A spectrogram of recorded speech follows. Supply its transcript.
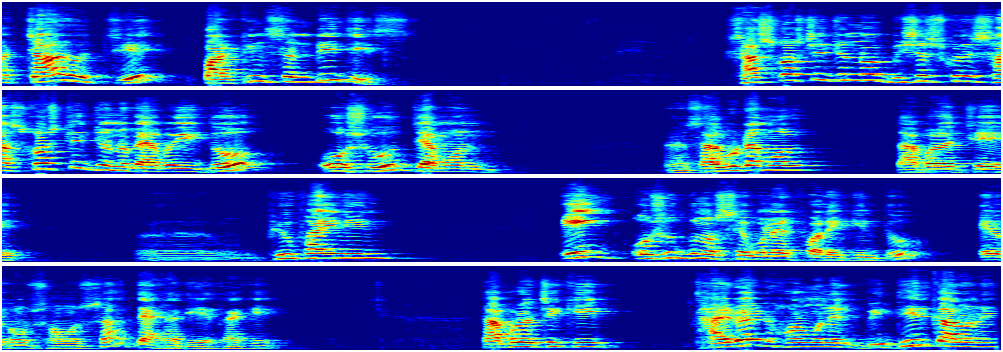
আর চার হচ্ছে পার্কিনসন ডিজিজ শ্বাসকষ্টের জন্য, বিশেষ করে শ্বাসকষ্টের জন্য ব্যবহৃত ওষুধ যেমন সালবুটামল তারপর হচ্ছে ফিউফাইনিন এই ওষুধগুলো সেবনের ফলে কিন্তু এরকম সমস্যা দেখা দিয়ে থাকে। তারপর হচ্ছে কি, থাইরয়েড হরমোনের বৃদ্ধির কারণে,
